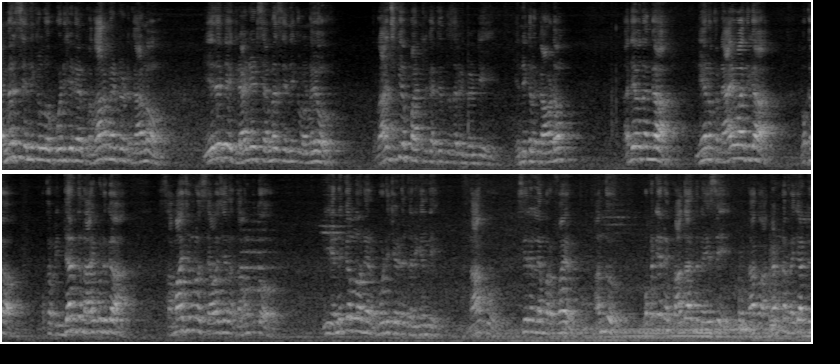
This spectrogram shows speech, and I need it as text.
ఎమ్మెల్సీ ఎన్నికల్లో పోటీ చేయడానికి ప్రధానమైనటువంటి కారణం ఏదైతే గ్రాడ్యుయేట్స్ ఎమ్మెల్సీ ఎన్నికలు ఉన్నాయో రాజకీయ పార్టీలకు అత్యంత జరిగినటువంటి ఎన్నికలు కావడం అదేవిధంగా నేను ఒక న్యాయవాదిగా ఒక ఒక విద్యార్థి నాయకుడిగా సమాజంలో సేవ చేయన తలంపుతో ఈ ఎన్నికల్లో నేను పోటీ చేయడం జరిగింది. నాకు సీరియల్ నెంబర్ ఫైవ్. అందు ఒకటే నేను ప్రాధాన్యత వేసి నాకు అఖండ మెజార్టీ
